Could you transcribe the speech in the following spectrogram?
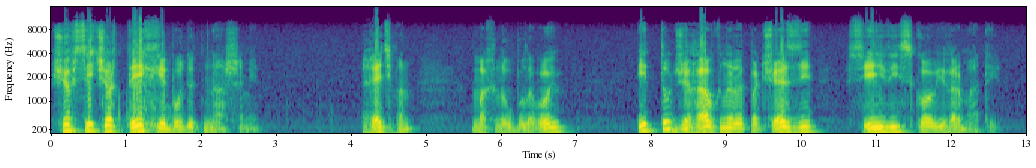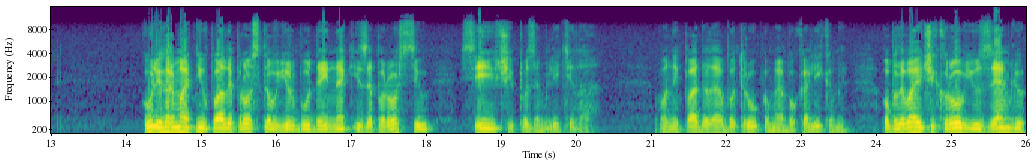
що всі чортихи будуть нашими. Гетьман махнув булавою, і тут же гавкнули по черзі всі військові гармати. Кулі гарматні впали просто в юрбу дейнек і запорожців, сіючи по землі тіла. Вони падали або трупами, або каліками, обливаючи кров'ю землю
